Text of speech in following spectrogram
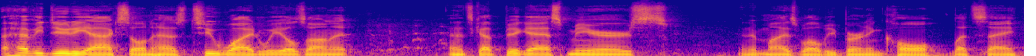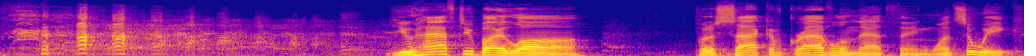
a heavy duty axle and has two wide wheels on it, and it's got big ass mirrors, and it might as well be burning coal, let's say. you have to, by law, put a sack of gravel in that thing once a week,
